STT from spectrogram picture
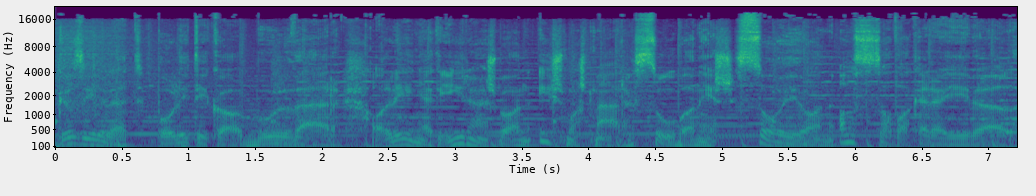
Közélet, politika, bulvár. A lényeg írásban és most már szóban is. Szóljon a szavak erejével!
